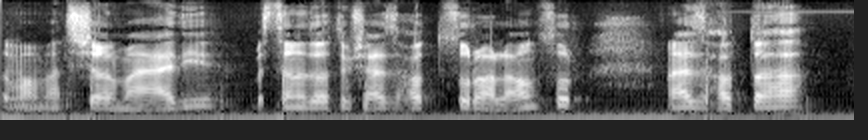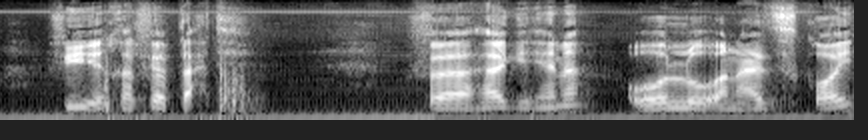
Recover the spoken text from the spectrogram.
تمام هتشتغل معايا عادي بس أنا دلوقتي مش عايز أحط صورة على عنصر أنا عايز أحطها في الخلفية بتاعتي. فهاجي هنا وأقول له أنا عايز sky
